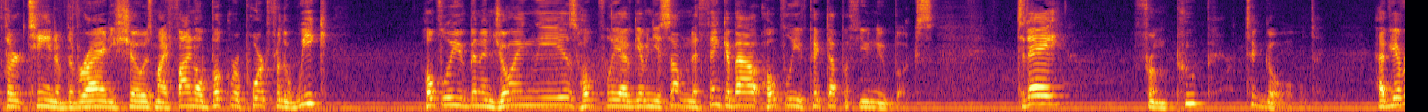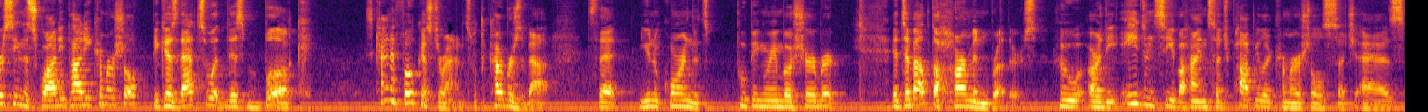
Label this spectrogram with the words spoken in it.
13 of the Variety Show is my final book report for the week. Hopefully, you've been enjoying these. Hopefully, I've given you something to think about. Hopefully, you've picked up a few new books. Today, From Poop to Gold. Have you ever seen the Squatty Potty commercial? Because that's what this book is kind of focused around. It's what the cover's about. It's that unicorn that's pooping rainbow sherbet. It's about the Harmon brothers, who are the agency behind such popular commercials such as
